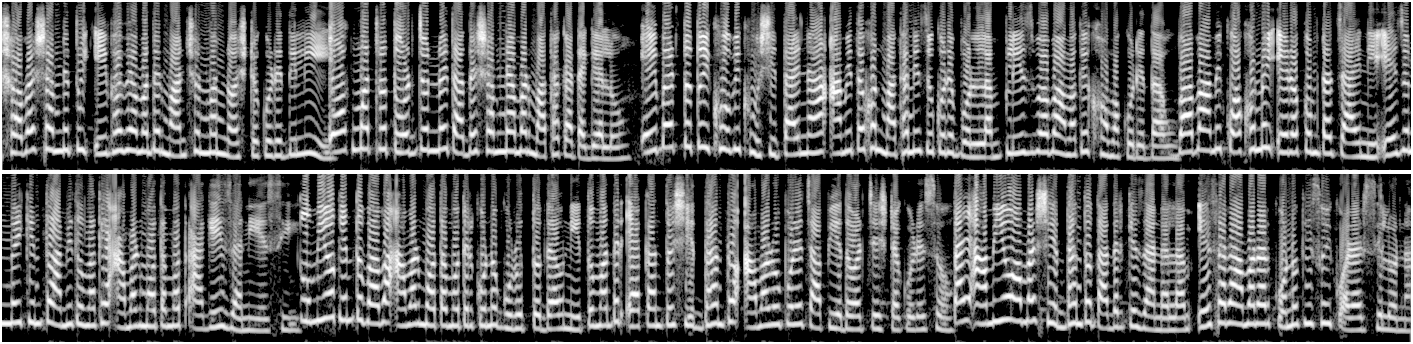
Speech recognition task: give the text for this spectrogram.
সবার সামনে তুই এইভাবে আমাদের মান সম্মান নষ্ট করে দিলি? একমাত্র তোর জন্যই তাদের সামনে আমার মাথা কাটা গেল। এইবার তো তুই খুবই খুশি, তাই না? আমি তখন মাথা নিচু করে বললাম, প্লিজ বাবা, আমাকে ক্ষমা করে দাও। বাবা, আমি কখনোই এরকমটা চাইনি এই জন্যই কিন্তু আমি তোমাকে আমার মতামত আগেই জানিয়েছি। তুমিও কিন্তু বাবা আমার মতামতের কোনো গুরুত্ব দাওনি, তোমাদের একান্ত সিদ্ধান্ত আমার উপরে চাপিয়ে দেওয়ার চেষ্টা করেছ। তাই আমিও আমার সিদ্ধান্ত তাদেরকে জানালাম, এছাড়া আমার আর কোনো কিছুই করার ছিল না।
